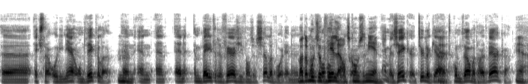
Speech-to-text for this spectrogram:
eh, extraordinair ontwikkelen. En, en, en, en een betere versie van zichzelf worden. En Hmm. maar dat moeten ze ook willen, anders komen ze niet in. Nee, maar zeker, tuurlijk. Ja, Ja. Het komt wel met hard werken. Ja.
